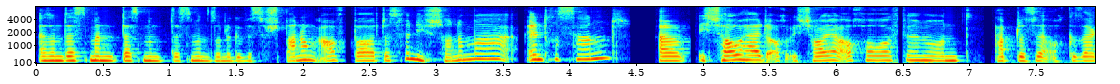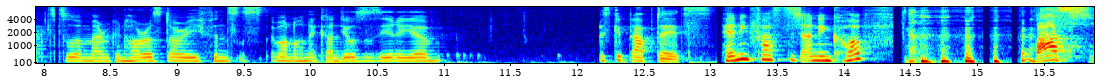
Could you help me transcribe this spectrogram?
also dass man, dass man, dass man so eine gewisse Spannung aufbaut, das finde ich schon immer interessant. Aber ich schaue halt auch, ich schaue ja auch Horrorfilme und habe das ja auch gesagt, so American Horror Story, ich finde es immer noch eine grandiose Serie. Es gibt Updates. Henning fasst sich an den Kopf. Was?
